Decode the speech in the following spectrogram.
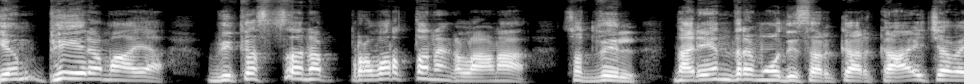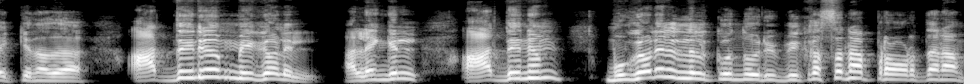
ഗംഭീരമായ വികസന പ്രവർത്തനങ്ങളാണ് സത്യത്തിൽ നരേന്ദ്രമോദി സർക്കാർ കാഴ്ചവെക്കുന്നത്. അതിനും മുകളിൽ അല്ലെങ്കിൽ അതിനും മുകളിൽ നിൽക്കുന്ന ഒരു വികസന പ്രവർത്തനം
